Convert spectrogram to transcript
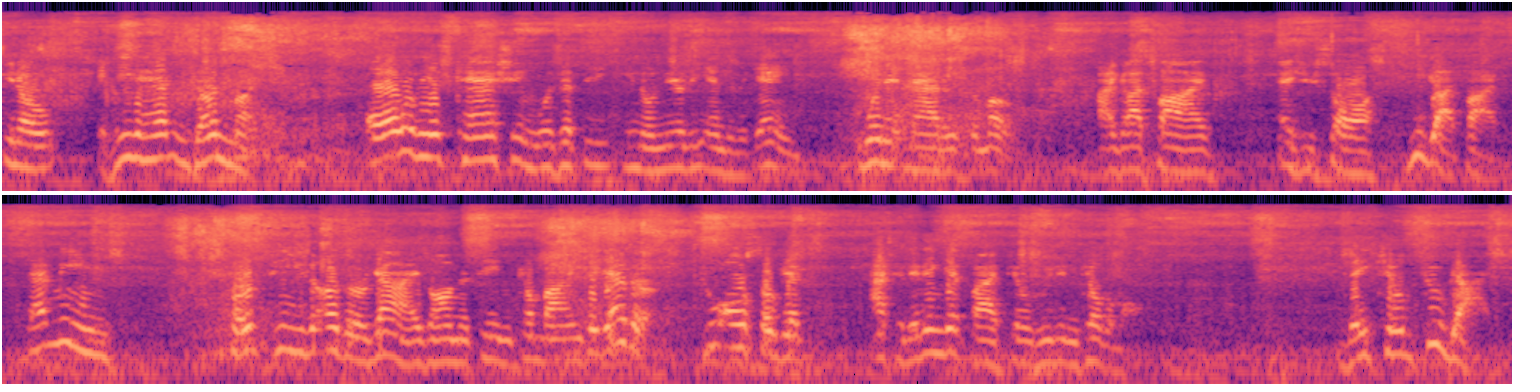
You know, he hadn't done much all of his caching was at the, you know, near the end of the game when it matters the most. I got five. As you saw, he got five. That means 13 other guys on the team combined together who also get, actually, they didn't get five kills. We didn't kill them all. They killed two guys.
